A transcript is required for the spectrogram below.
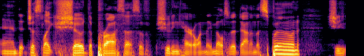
and it just like showed the process of shooting heroin. They melted it down in the spoon. She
